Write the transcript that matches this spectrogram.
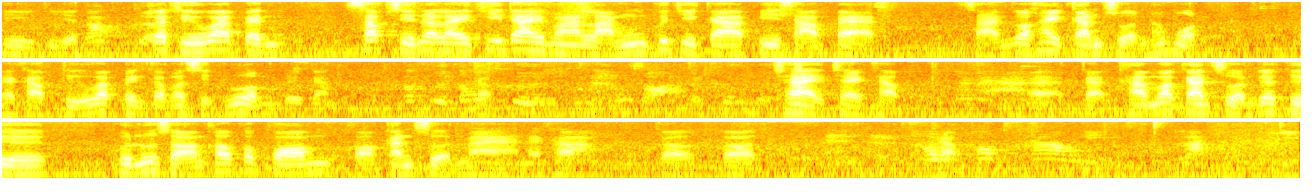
ที่ที่จะก็เกือบก็ถือว่าเป็นทรัพย์สินอะไรที่ได้มาหลังพฤศจิกาปี 38ศาลก็ให้กันส่วนทั้งหมดนะครับถือว่าเป็นกรรมสิทธิ์ร่วมด้วยกัน ก็คือต้องครับคืนคุณอนุสรณ์ไปครึ่งหนึ่งใช่ใช่ครับใช่ไหมฮะเอ่อคำว่าการส่วนก็คือคุณรู้สองเขาก็ฟ้องขอกันส่วนมานะครับ ก็ก็เขาครับเข้าข้าวๆนี่หลักกี่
